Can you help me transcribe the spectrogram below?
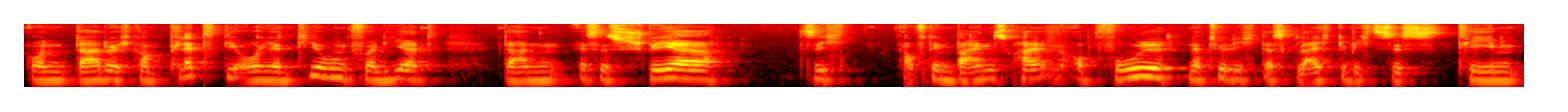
und dadurch komplett die Orientierung verliert, dann ist es schwer, sich auf den Beinen zu halten, obwohl natürlich das Gleichgewichtssystem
